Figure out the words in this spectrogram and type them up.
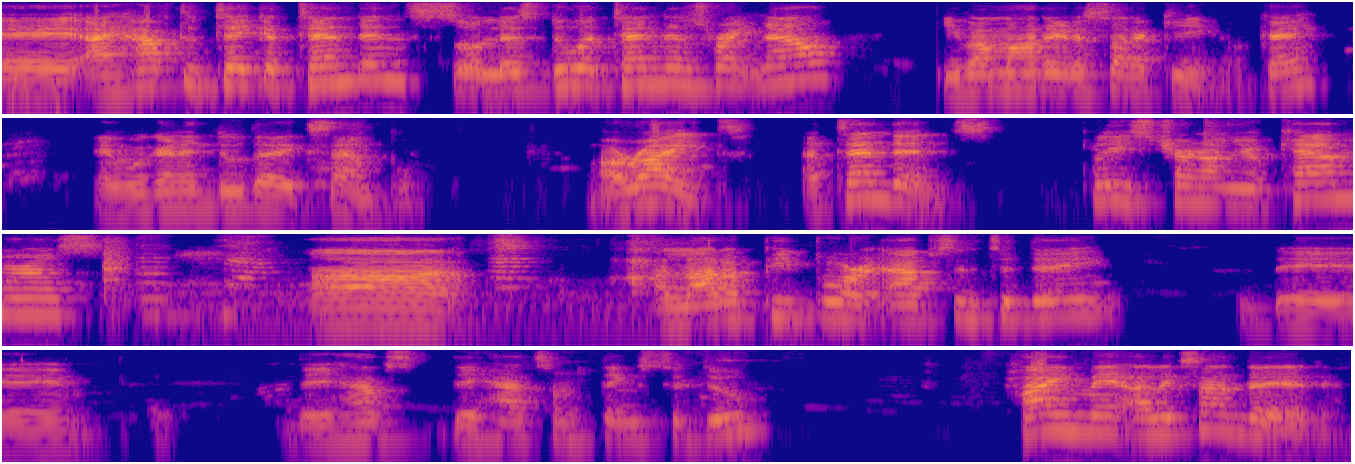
Eh, I have to take attendance, so let's do attendance right now. Y vamos a regresar aquí, okay? And we're gonna do the example. All right, attendance. Please turn on your cameras. Uh, a lot of people are absent today. They, they have, they had some things to do. Jaime Alexander.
